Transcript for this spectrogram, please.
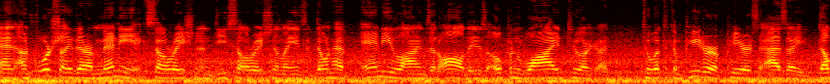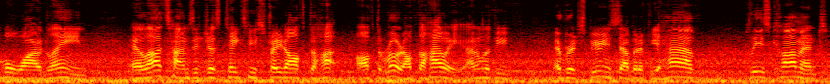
And unfortunately, there are many acceleration and deceleration lanes that don't have any lines at all. They just open wide to like a, to what the computer appears as a double wide lane. And a lot of times it just takes me straight off the off the road, off the highway. I don't know if you've ever experienced that, but if you have, please comment,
